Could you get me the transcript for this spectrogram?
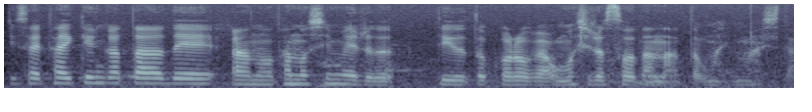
実際体験型であの楽しめるっていうところが面白そうだなと思いました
